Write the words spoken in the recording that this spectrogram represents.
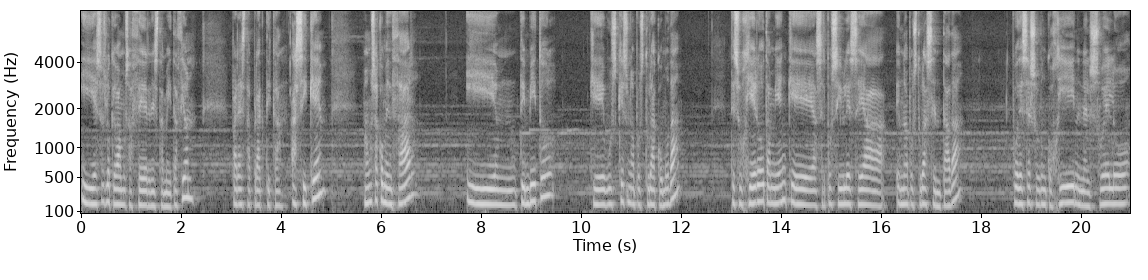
y eso es lo que vamos a hacer en esta meditación para esta práctica. Así que vamos a comenzar y mm, te invito que busques una postura cómoda. Te sugiero también que a ser posible sea en una postura sentada. Puede ser sobre un cojín, en el suelo,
